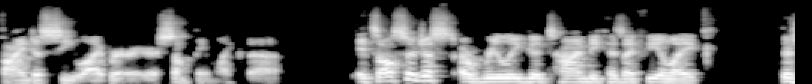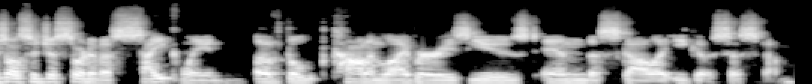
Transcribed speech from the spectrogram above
find a c library or something like that it's also just a really good time because I feel like there's also just sort of a cycling of the common libraries used in the Scala ecosystem.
